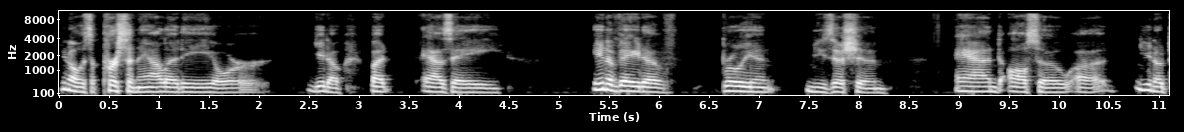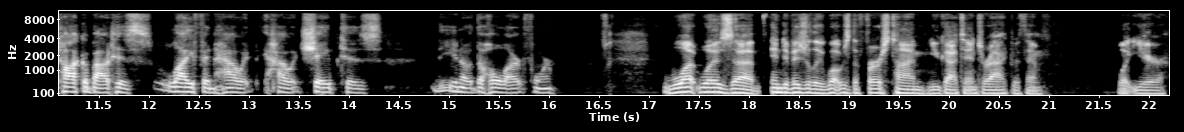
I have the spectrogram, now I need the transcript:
you know as a personality or you know but as a innovative brilliant musician and also uh, you know talk about his life and how it how it shaped his you know the whole art form what was uh individually what was the first time you got to interact with him? What year?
